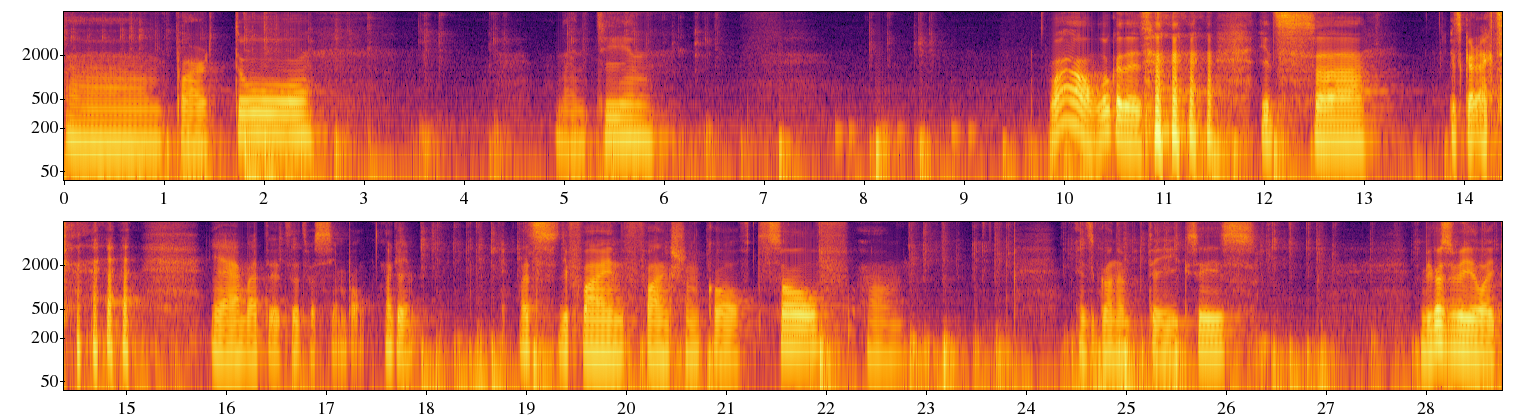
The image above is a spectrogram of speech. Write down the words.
Um, part 2, 19. Wow, look at it. it's uh, it's correct. yeah, but it, it was simple. Okay, let's define function called solve. Um, it's gonna take this because we like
